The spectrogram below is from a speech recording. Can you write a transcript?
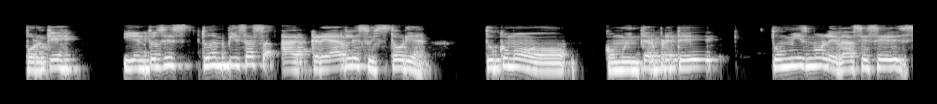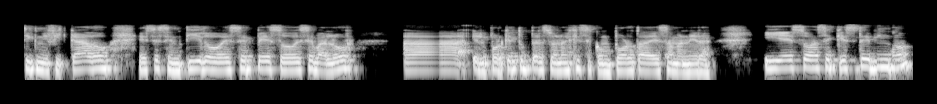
¿por qué? Y entonces tú empiezas a crearle su historia. Tú como, como intérprete tú mismo le das ese significado, ese sentido, ese peso, ese valor a el por qué tu personaje se comporta de esa manera. Y eso hace que este vínculo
